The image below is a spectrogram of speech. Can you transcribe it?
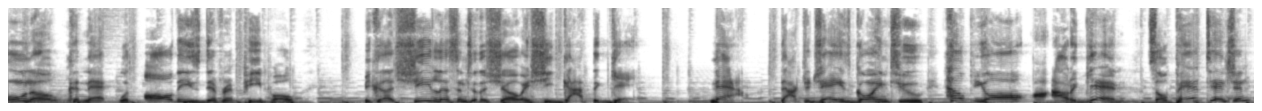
Uno Connect with all these different people because she listened to the show and she got the gig. Now, Dr. J is going to help you all out again. So pay attention.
